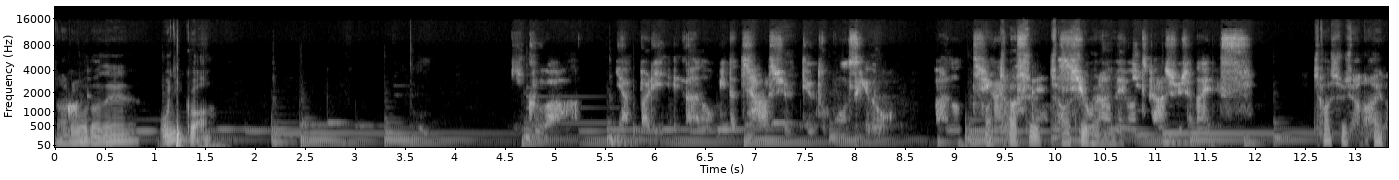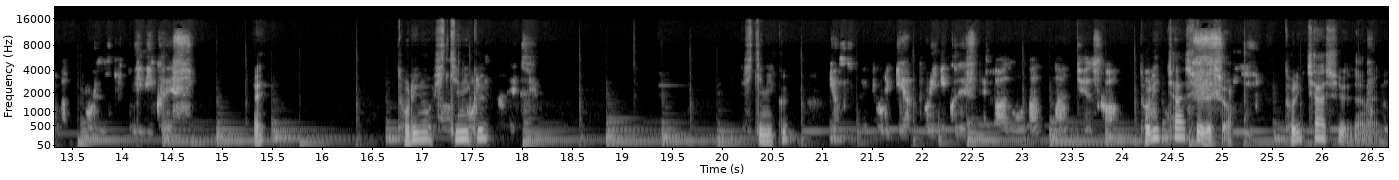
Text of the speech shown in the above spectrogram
なるほどね。お肉は？肉は、やっぱり、あの、みんなチャーシューって言うと思うんですけど、あの、違いあチャーます、シューね。チャーシューラーメンはチャーシューじゃないです。チャーシューじゃないの？あ鶏鶏肉です。鶏のひき肉？ひき肉？いや、鶏いや鶏肉ですね。あの、なん、なんていうんですか？鶏チャーシューでしょ鶏チャーシューじゃないの？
